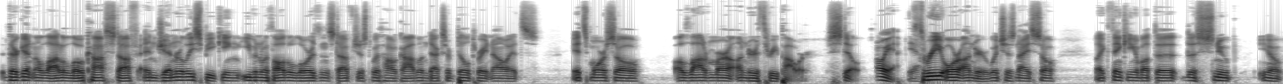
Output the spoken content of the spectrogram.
they're getting a lot of low cost stuff. And generally speaking, even with all the lords and stuff, just with how goblin decks are built right now, it's it's more so a lot of them are under three power still, Oh yeah. Yeah. three or under, which is nice. So, like thinking about the the Snoop, you know,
